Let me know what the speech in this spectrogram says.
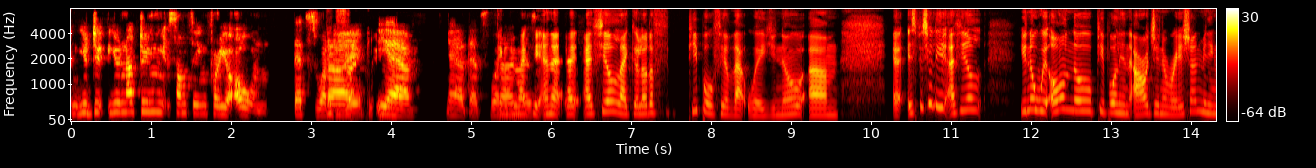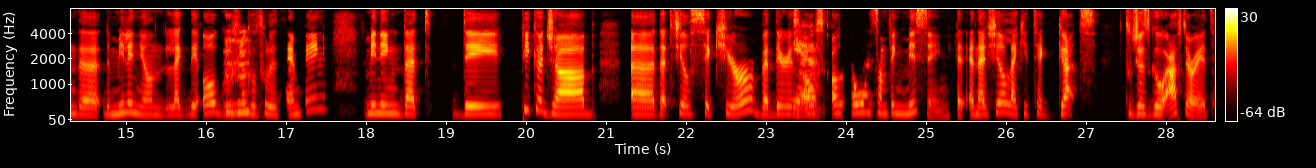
You do. You're not doing something for your own. That's what exactly. I. Yeah, yeah. That's what exactly. I. And I, I feel like a lot of people feel that way. You know, um, especially I feel you know we all know people in our generation meaning the the millennial like they all go, Mhm. go through the same thing meaning that they pick a job uh, that feels secure but there is Yeah. also al- always something missing and i feel like it takes guts to just go after it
